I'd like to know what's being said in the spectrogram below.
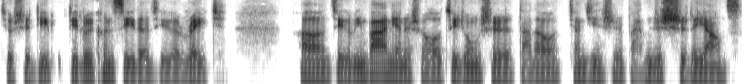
就是 de delinquency 的这个 rate，啊，这个零八年的时候最终是达到将近是百分之十的样子，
